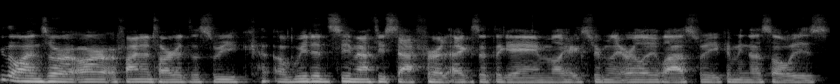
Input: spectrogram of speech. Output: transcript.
The Lions are, are, are fine target this week. Uh, we did see Matthew Stafford exit the game like extremely early last week. I mean, that's always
